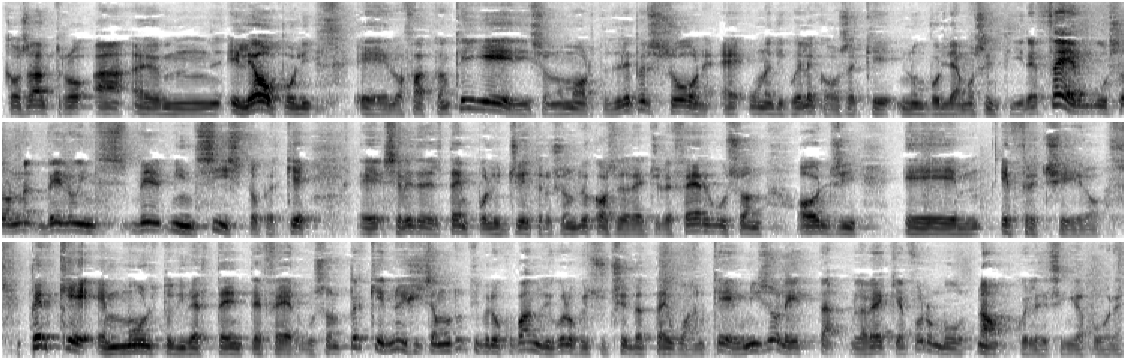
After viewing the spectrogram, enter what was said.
cos'altro a ehm, Eleopoli, eh, lo ha fatto anche ieri, sono morte delle persone, è una di quelle cose che non vogliamo sentire. Ferguson, ve lo ins- ve insisto perché eh, se avete del tempo leggetelo, sono due cose da leggere, Ferguson oggi e, e Freccero. Perché è molto divertente Ferguson? Perché noi ci stiamo tutti preoccupando di quello che succede a Taiwan, che è un'isoletta, la vecchia Formosa, no, quella di Singapore,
